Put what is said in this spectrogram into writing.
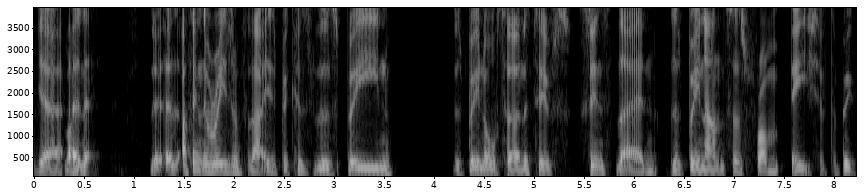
Yeah, Like- and I think the reason for that is because there's been there's been alternatives since then. There's been answers from each of the big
